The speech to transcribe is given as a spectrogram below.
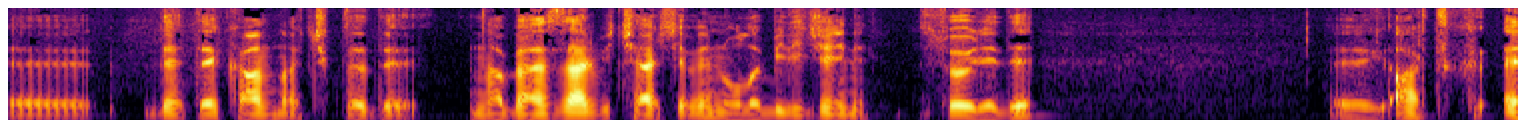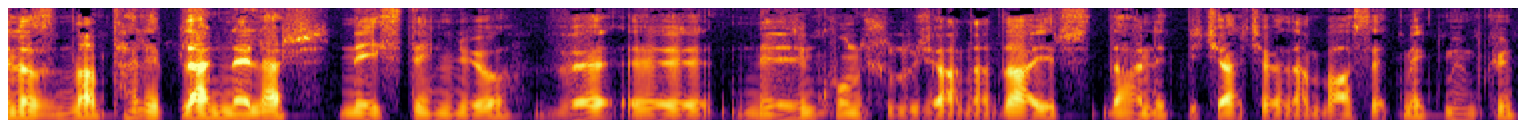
e, DTK'nın açıkladığına benzer bir çerçevenin olabileceğini söyledi e, artık en azından talepler neler, ne isteniliyor ve e, nelerin konuşulacağına dair daha net bir çerçeveden bahsetmek mümkün.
